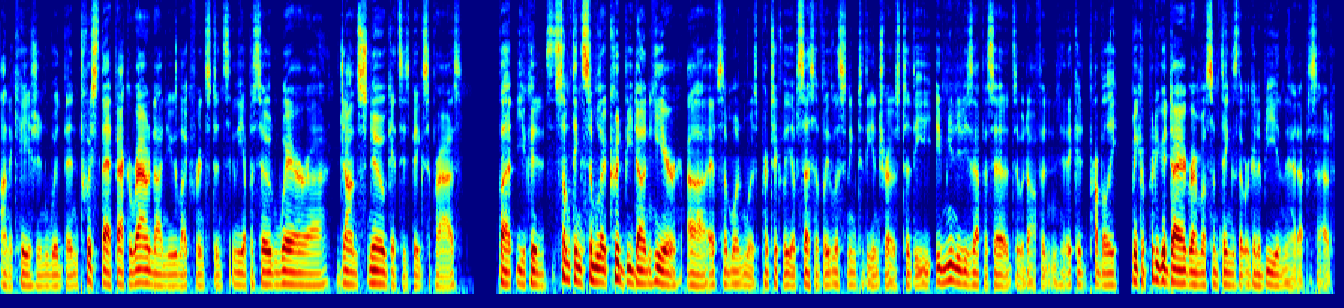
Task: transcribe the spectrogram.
on occasion would then twist that back around on you, like for instance in the episode where uh, Jon Snow gets his big surprise. But you could something similar could be done here uh, if someone was particularly obsessively listening to the intros to the immunities episodes. It would often it could probably make a pretty good diagram of some things that were going to be in that episode.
